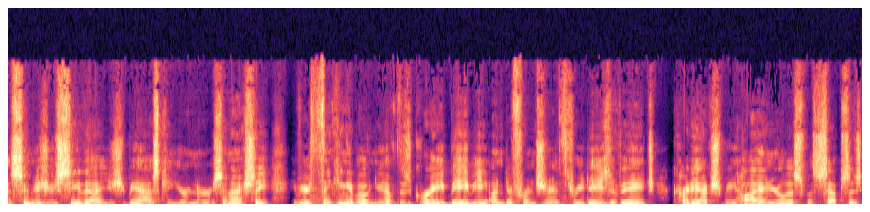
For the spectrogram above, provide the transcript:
As soon as you see that, you should be asking your nurse. And actually, if you're thinking about and you have this gray baby, undifferentiated, three days of age, cardiac should be high on your list with sepsis.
